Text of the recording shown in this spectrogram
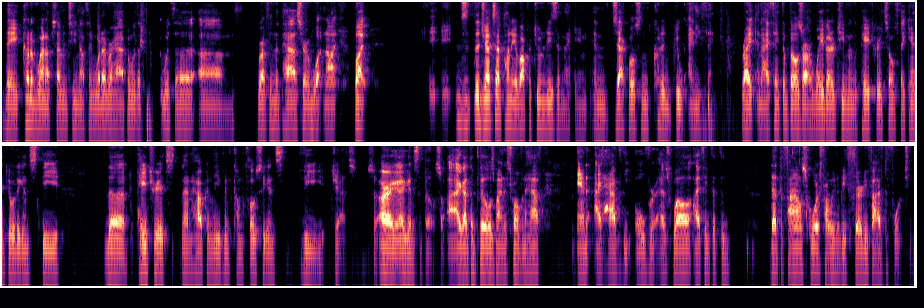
They could have went up 17 nothing, whatever happened with a with a um, roughing the passer and whatnot. But it, it, the Jets had plenty of opportunities in that game, and Zach Wilson couldn't do anything, right? And I think the Bills are a way better team than the Patriots. So if they can't do it against the the Patriots, then how can they even come close against the Jets? So all right, against the Bills. So I got the Bills minus 12 and a half, and I have the over as well. I think that the that the final score is probably going to be 35 to 14.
